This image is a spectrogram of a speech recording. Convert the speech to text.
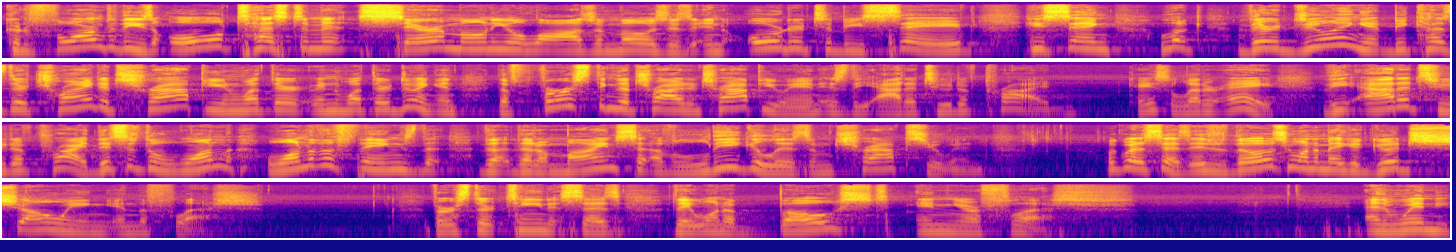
conform to these Old Testament ceremonial laws of Moses in order to be saved, he's saying, Look, they're doing it because they're trying to trap you in what they're, in what they're doing. And the first thing to try to trap you in is the attitude of pride. Okay, so letter A, the attitude of pride. This is the one, one of the things that, that, that a mindset of legalism traps you in. Look what it says. It is those who want to make a good showing in the flesh. Verse 13, it says, they want to boast in your flesh. And when,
